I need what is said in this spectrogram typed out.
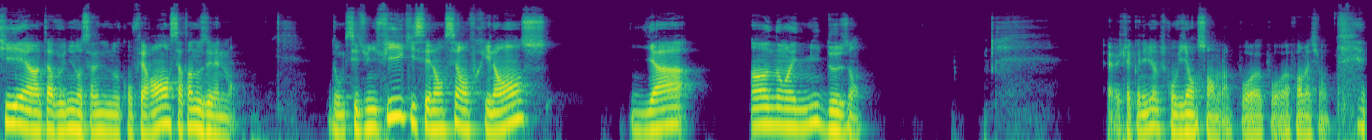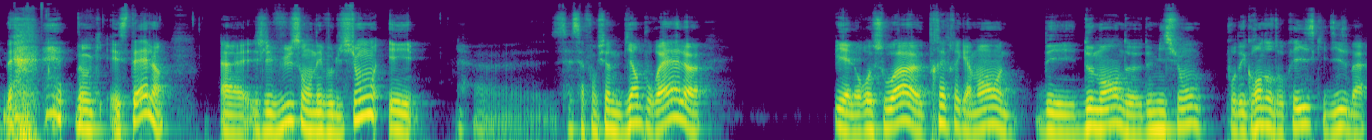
qui est intervenue dans certaines de nos conférences, certains de nos événements. Donc c'est une fille qui s'est lancée en freelance il y a un an et demi, deux ans. Euh, je la connais bien parce qu'on vit ensemble, hein, pour, pour information. Donc Estelle, euh, j'ai vu son évolution et euh, ça, ça, fonctionne bien pour elle. Et elle reçoit euh, très fréquemment des demandes de missions pour des grandes entreprises qui disent bah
